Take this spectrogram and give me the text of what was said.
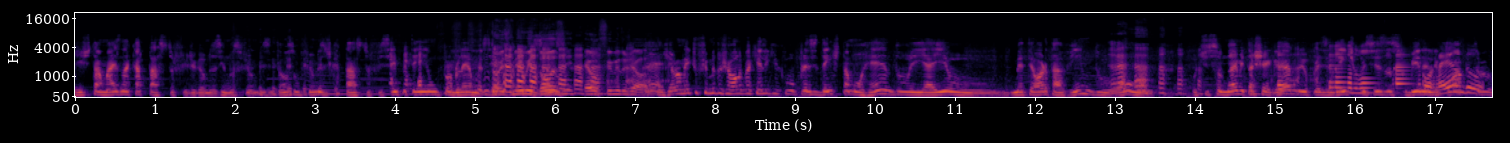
a gente tá mais na catástrofe, digamos assim, nos filmes. Então são filmes de catástrofe, sempre tem um problema. assim. 2012 é o filme do geólogo. É, geralmente o filme do geólogo é aquele que o presidente tá morrendo e aí o meteoro tá vindo, ou o tsunami tá chegando e o presidente precisa tá subir no helicóptero.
